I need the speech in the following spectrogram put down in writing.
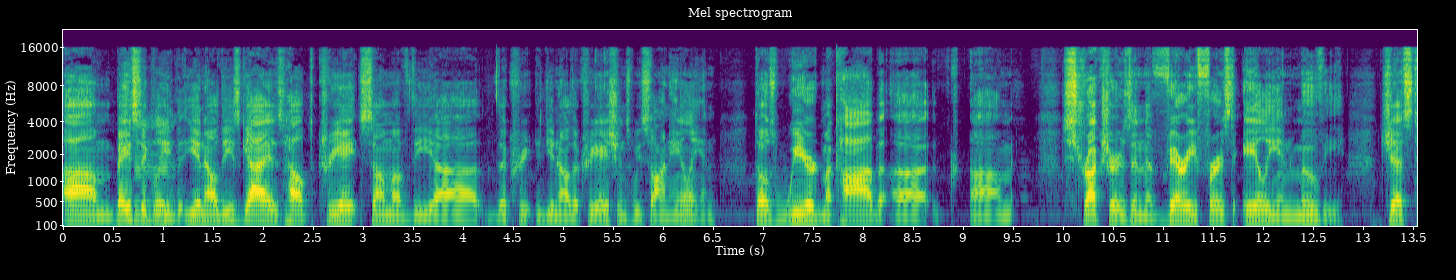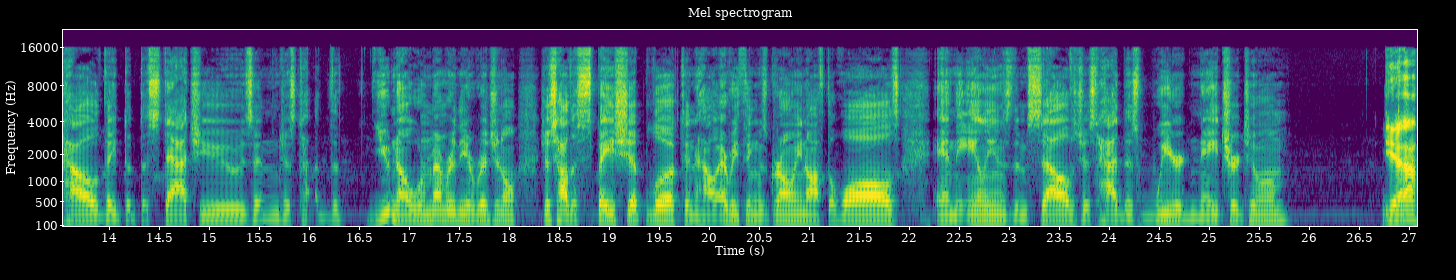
um, basically, mm. you know, these guys helped create some of the uh, the cre- you know the creations we saw in Alien. Those weird macabre uh, um, structures in the very first Alien movie. just how they the, the statues and just the you know remember the original just how the spaceship looked and how everything was growing off the walls and the aliens themselves just had this weird nature to them yeah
